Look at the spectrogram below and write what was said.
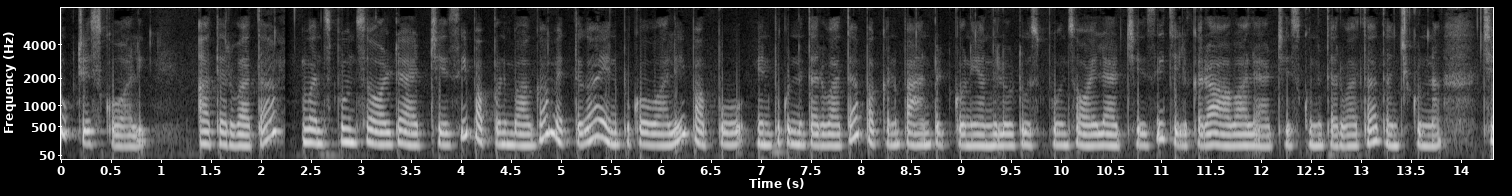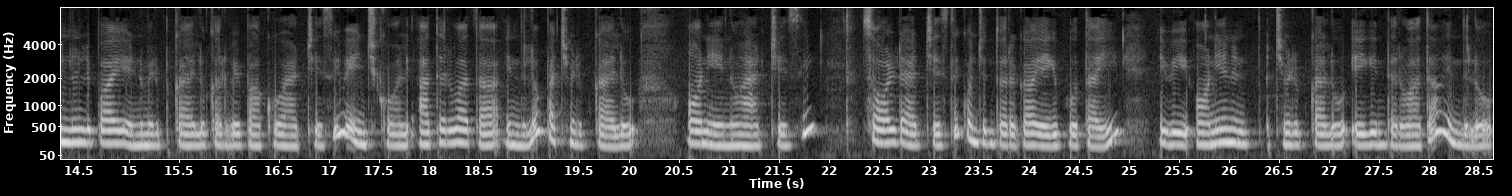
కుక్ చేసుకోవాలి. ఆ తర్వాత వన్ స్పూన్ సాల్ట్ యాడ్ చేసి పప్పును బాగా మెత్తగా ఎనుపుకోవాలి. పప్పు ఎనుపుకున్న తర్వాత పక్కన పాన్ పెట్టుకొని అందులో టూ స్పూన్స్ ఆయిల్ యాడ్ చేసి జీలకర్ర ఆవాలు యాడ్ చేసుకున్న తర్వాత దంచుకున్న చిన్నుల్లిపాయ ఎండుమిరపకాయలు కరివేపాకు యాడ్ చేసి వేయించుకోవాలి. ఆ తర్వాత ఇందులో పచ్చిమిరపకాయలు ఆనియన్ యాడ్ చేసి సాల్ట్ యాడ్ చేస్తే కొంచెం త్వరగా ఏగిపోతాయి. ఇవి ఆనియన్ అండ్ పచ్చిమిరపకాయలు ఏగిన తర్వాత ఇందులో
